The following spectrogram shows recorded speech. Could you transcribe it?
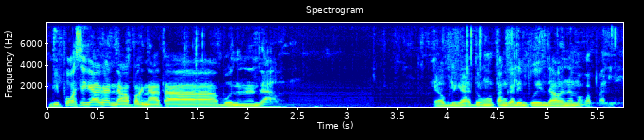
Hindi po kasi gaganda kapag natabunan ng dahon. Kaya obligadong tanggalin po yung dahon na makapal. Yan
